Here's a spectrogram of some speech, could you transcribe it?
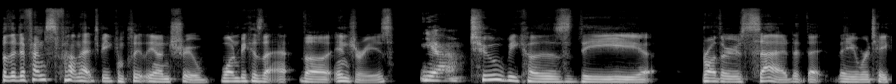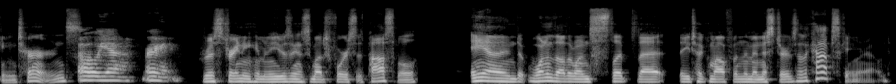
But the defense found that to be completely untrue. One, because of the, the injuries. Yeah. Two, because the brothers said that they were taking turns Oh, yeah. Right. restraining him and using as much force as possible. And one of the other ones slipped that they took him off when the ministers or the cops came around.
